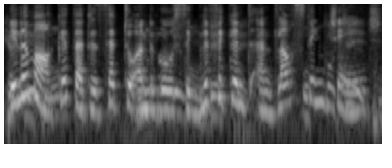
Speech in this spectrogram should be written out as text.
In a market that is set to undergo significant and lasting change,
